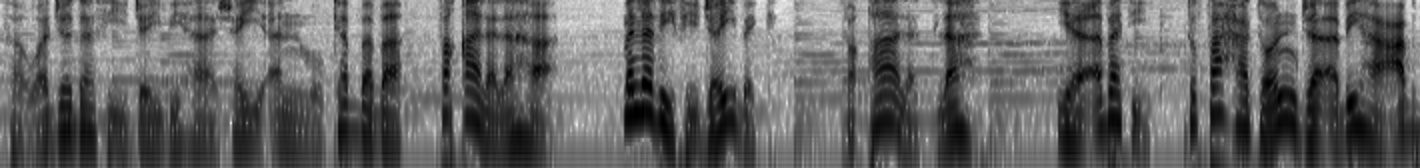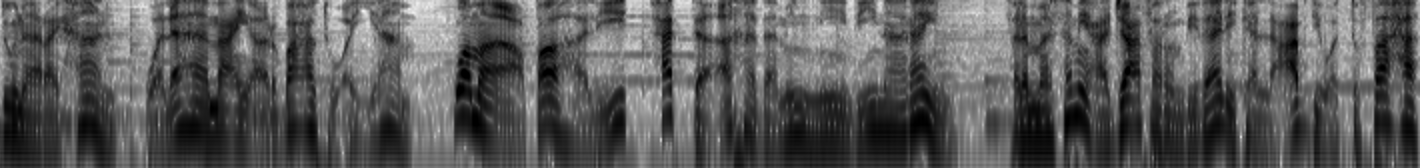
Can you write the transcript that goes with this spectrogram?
فوجد في جيبها شيئا مكببا فقال لها ما الذي في جيبك؟ فقالت له يا ابت تفاحة جاء بها عبدنا ريحان ولها معي أربعة أيام. وما أعطاها لي حتى أخذ مني دينارين. فلما سمع جعفر بذلك العبد والتفاحة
